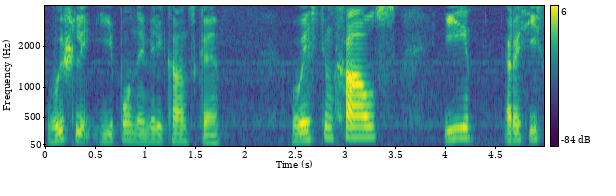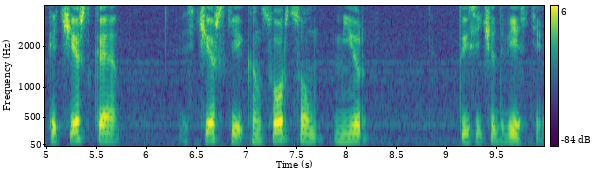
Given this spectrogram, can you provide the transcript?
вышли японо-американская Westinghouse и российско-чешская чешский консорциум «Мир 1200»,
